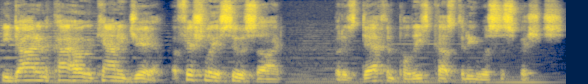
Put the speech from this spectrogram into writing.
He died in the Cuyahoga County Jail, officially a suicide, but his death in police custody was suspicious.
